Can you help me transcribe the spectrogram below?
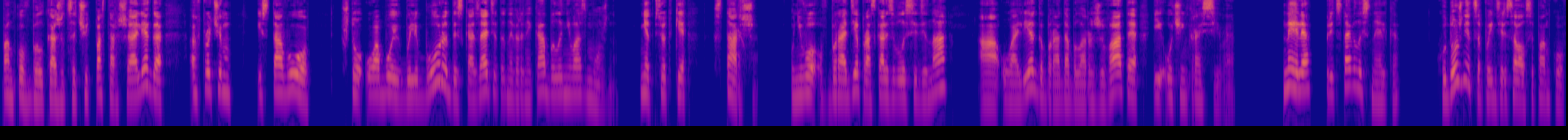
Панков был, кажется, чуть постарше Олега. А, впрочем, из того, что у обоих были бороды, сказать это наверняка было невозможно. Нет, все-таки старше. У него в бороде проскальзывала седина, а у Олега борода была рыжеватая и очень красивая. «Неля», — представилась Нелька. «Художница?» — поинтересовался Панков.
